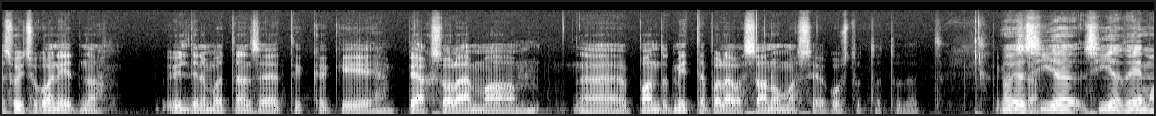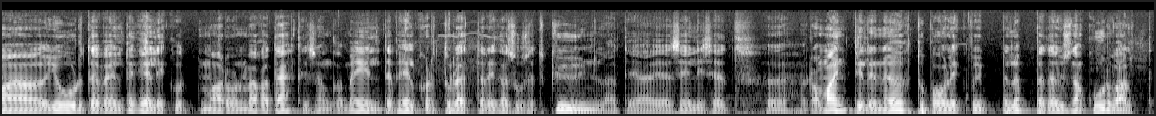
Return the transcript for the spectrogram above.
suitsukonid, noh, üldine mõte on see, et ikkagi peaks olema äh, pandud mittepõlevasse anumasse ja kustutatud, et no ja siia, siia teema juurde veel tegelikult ma arvan, väga tähtis on ka meelde veel kord tuletada igasugused küünlad ja, ja sellised äh, romantiline õhtupoolik võib lõppeda üsna kurvalt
